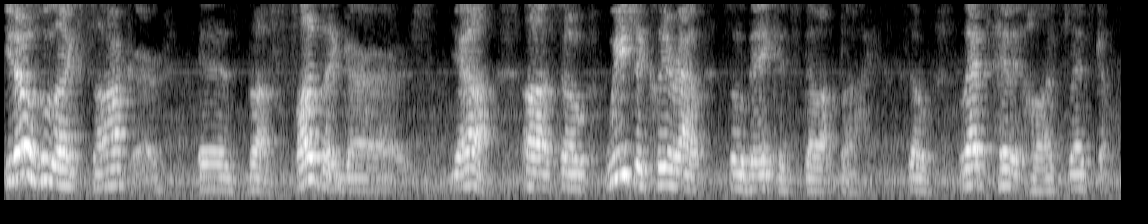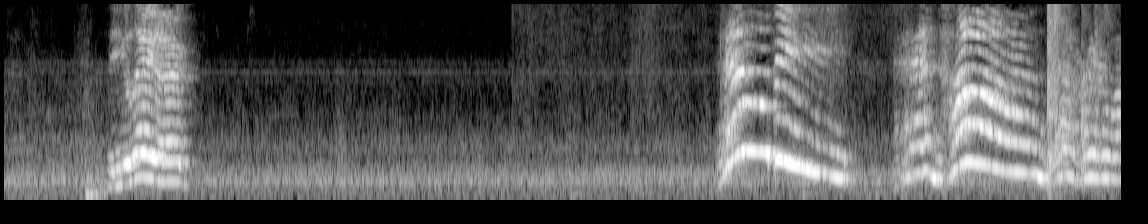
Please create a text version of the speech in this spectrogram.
you know who likes soccer is the Fuzzingers. Yeah. Uh, so we should clear out so they can stop by. So let's hit it, Hans. Let's go. See you later. LB and Hans, everyone.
